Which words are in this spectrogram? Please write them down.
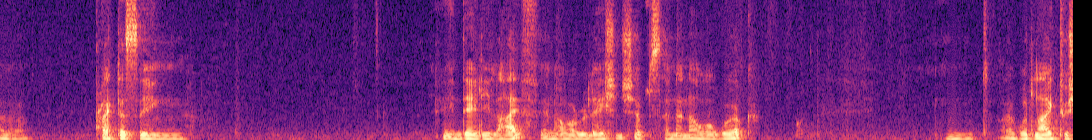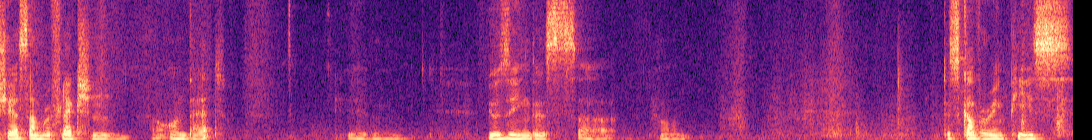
uh, practicing in daily life, in our relationships, and in our work. And I would like to share some reflection on that um, using this uh, know, discovering peace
